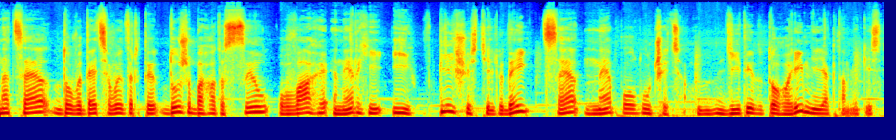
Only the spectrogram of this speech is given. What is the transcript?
на це доведеться витрати дуже багато сил, уваги, енергії, і в більшості людей це не получиться. Дійти до того рівня, як там якийсь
